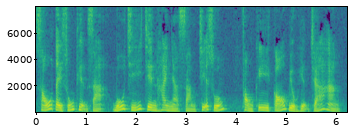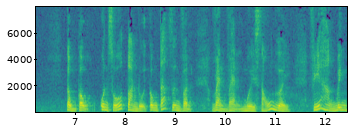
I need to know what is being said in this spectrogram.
Sáu tay súng thiện xạ bố trí trên hai nhà sàn chĩa xuống phòng khi có biểu hiện trá hàng. Tổng cộng quân số toàn đội công tác dân vận vẹn vẹn 16 người, phía hàng binh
